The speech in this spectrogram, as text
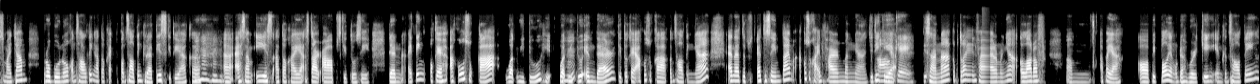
semacam pro bono consulting atau kayak consulting gratis gitu ya ke uh, SMEs atau kayak startups gitu sih. Dan I think oke aku suka what we do what we Mhm. do in there gitu kayak aku suka consultingnya and at the, at the same time aku suka environmentnya. Jadi kayak Oke. di sana kebetulan environmentnya a lot of um, apa ya oh, people yang udah working in consulting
